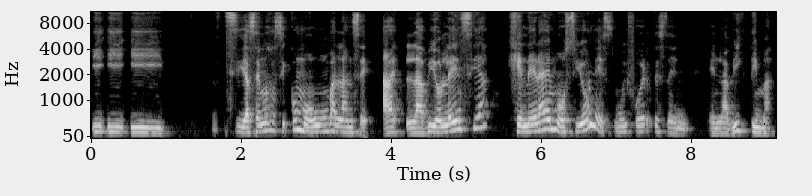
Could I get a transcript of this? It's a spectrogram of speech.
Y, y- y si hacemos así como un balance, la violencia genera emociones muy fuertes en, en la víctima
